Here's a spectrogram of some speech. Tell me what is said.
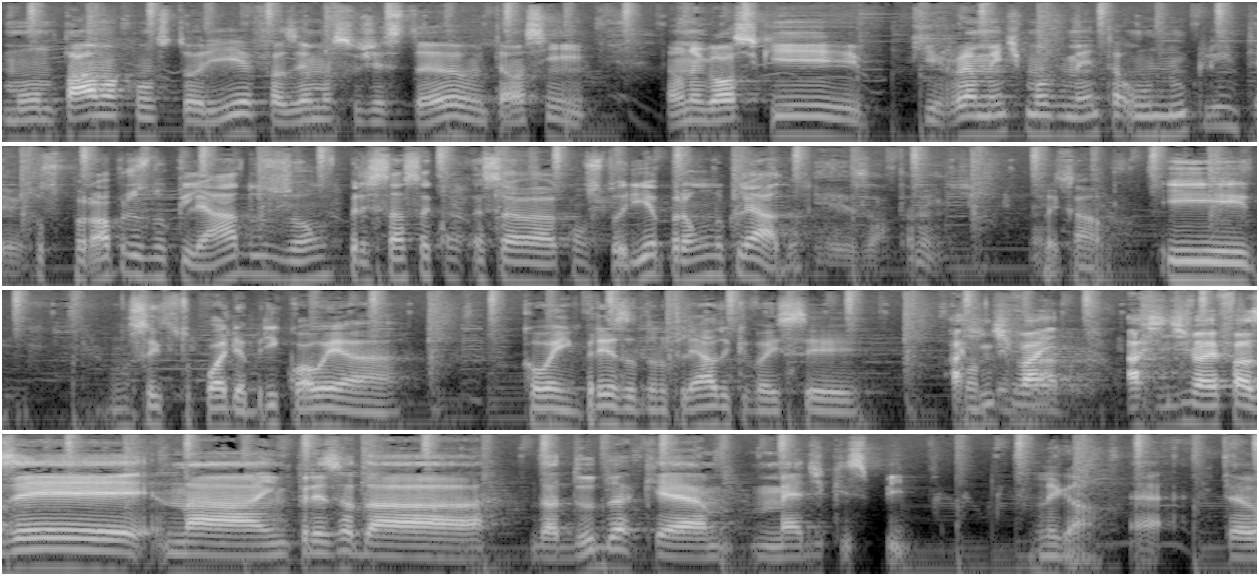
montar uma consultoria, fazer uma sugestão. Então, assim, é um negócio que, que realmente movimenta o núcleo inteiro. Os próprios nucleados vão prestar essa, essa consultoria para um nucleado. Exatamente. Legal. E não sei se tu pode abrir qual é a, qual é a empresa do nucleado que vai ser. A gente, vai, a gente vai fazer na empresa da, da Duda, que é a Magic Speed. Legal. É, então,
